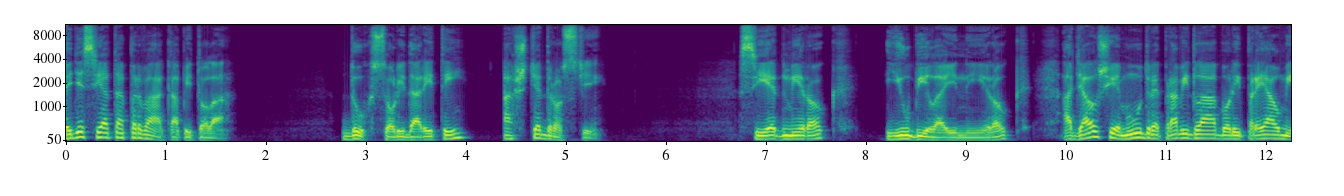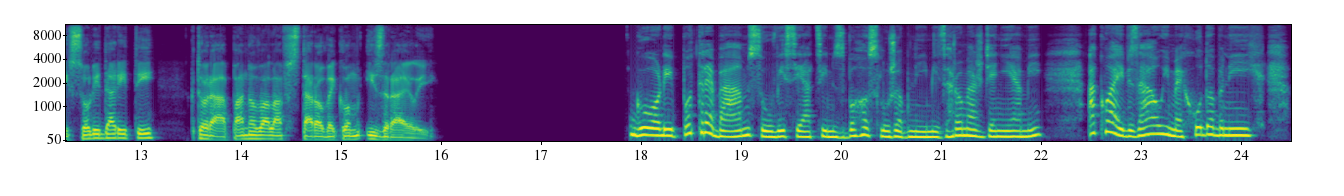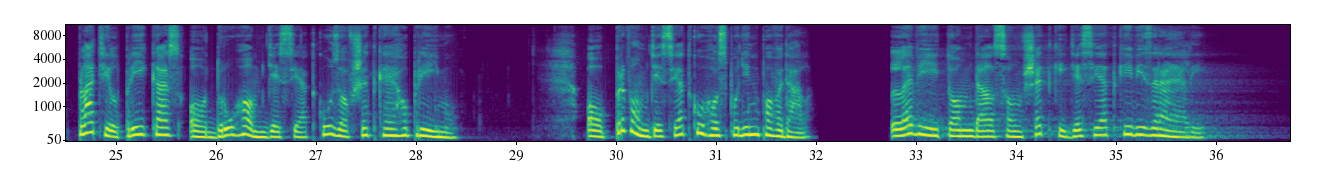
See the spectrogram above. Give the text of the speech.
51. kapitola Duch solidarity a štedrosti 7. rok, jubilejný rok a ďalšie múdre pravidlá boli prejavmi solidarity, ktorá panovala v starovekom Izraeli. Kvôli potrebám súvisiacim s bohoslužobnými zhromaždeniami, ako aj v záujme chudobných, platil príkaz o druhom desiatku zo všetkého príjmu. O prvom desiatku hospodin povedal Levítom dal som všetky desiatky v Izraeli.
